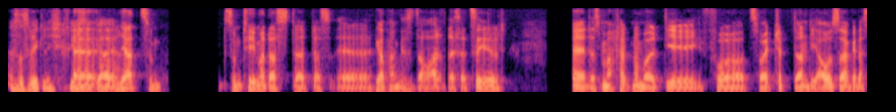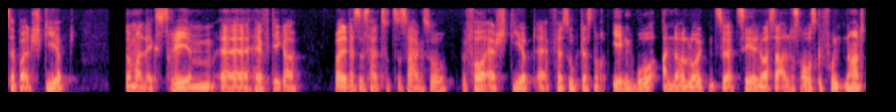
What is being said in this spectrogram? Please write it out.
Es ist wirklich richtig Äh, geil. Ja, zum, zum Thema, dass, da- dass äh, Vegapunk das jetzt auch alles erzählt. Äh, das macht halt nochmal die vor zwei Chaptern die Aussage, dass er bald stirbt, nochmal extrem äh, heftiger. Weil das ist halt sozusagen so, bevor er stirbt, er versucht das noch irgendwo anderen Leuten zu erzählen, was er alles rausgefunden hat,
